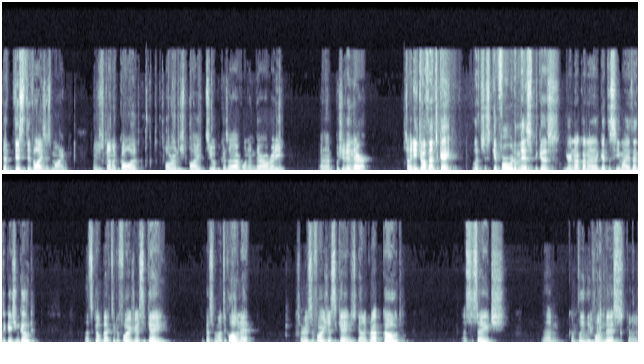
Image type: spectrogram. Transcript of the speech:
that this device is mine. I'm just gonna call it Orange Pi 2 because I have one in there already, and then push it in there. So I need to authenticate. Let's just skip forward on this because you're not gonna get to see my authentication code. Let's go back to the Voyager SDK because we want to clone it. So here's the Voyager SDK. I'm just gonna grab code, SSH, and then completely clone this, gonna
